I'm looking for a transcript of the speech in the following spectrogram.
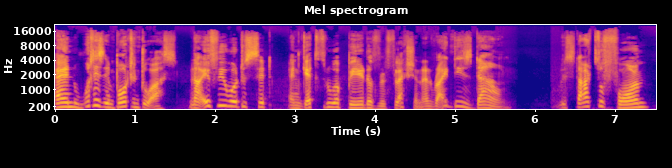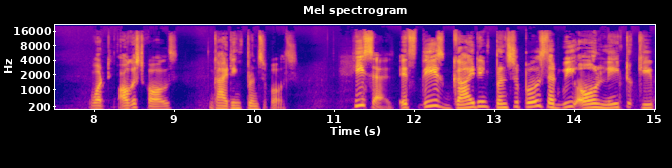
and what is important to us. Now, if we were to sit and get through a period of reflection and write these down, we start to form what August calls guiding principles. He says it's these guiding principles that we all need to keep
